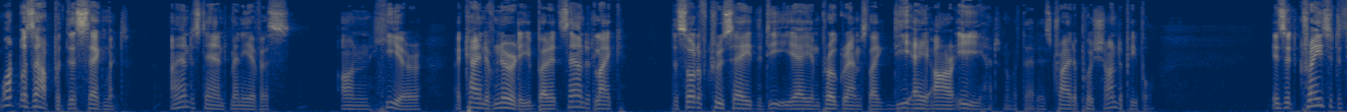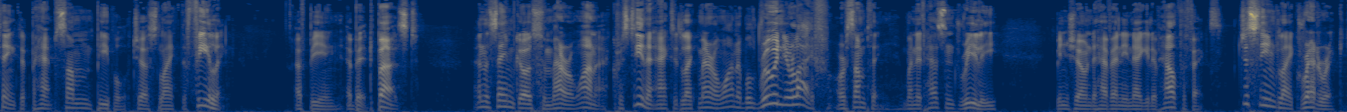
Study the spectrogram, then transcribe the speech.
what was up with this segment? I understand many of us on here are kind of nerdy, but it sounded like the sort of crusade the DEA and programs like DARE, I don't know what that is, try to push onto people. Is it crazy to think that perhaps some people just like the feeling of being a bit buzzed? And the same goes for marijuana. Christina acted like marijuana will ruin your life or something, when it hasn't really been shown to have any negative health effects. Just seemed like rhetoric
